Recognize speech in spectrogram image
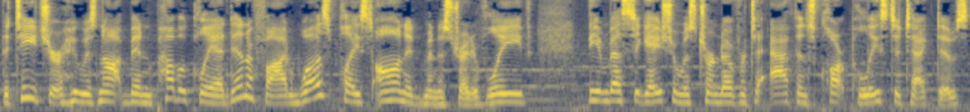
The teacher, who has not been publicly identified, was placed on administrative leave. The investigation was turned over to Athens Clarke police detectives.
